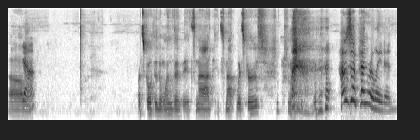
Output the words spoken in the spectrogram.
Um, Yeah. Let's go through the one that it's not. It's not whiskers. How's that pen related?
